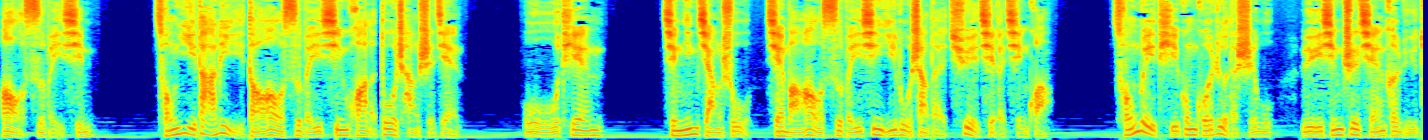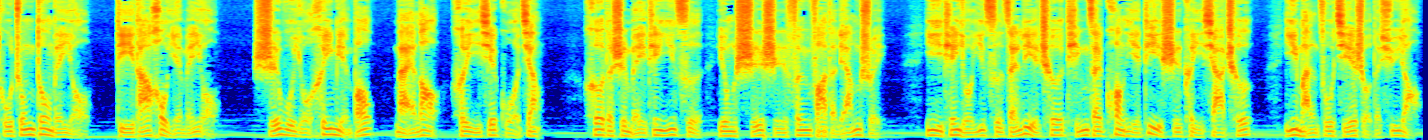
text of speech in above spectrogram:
奥斯维辛。从意大利到奥斯维辛花了多长时间？五天。请您讲述前往奥斯维辛一路上的确切的情况。从未提供过热的食物，旅行之前和旅途中都没有，抵达后也没有。食物有黑面包、奶酪和一些果酱。喝的是每天一次用实时分发的凉水。一天有一次在列车停在旷野地时可以下车，以满足解手的需要。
